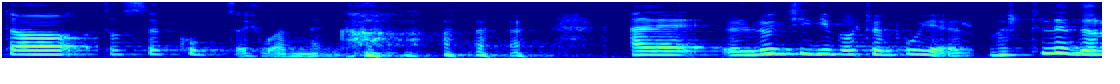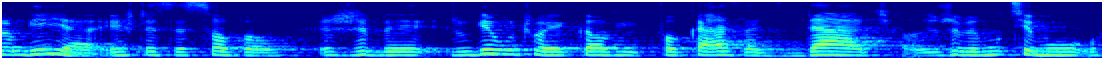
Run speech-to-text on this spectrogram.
to, to se kup coś ładnego. Ale ludzi nie potrzebujesz. Masz tyle do robienia jeszcze ze sobą, żeby drugiemu człowiekowi pokazać, dać, żeby móc się mu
